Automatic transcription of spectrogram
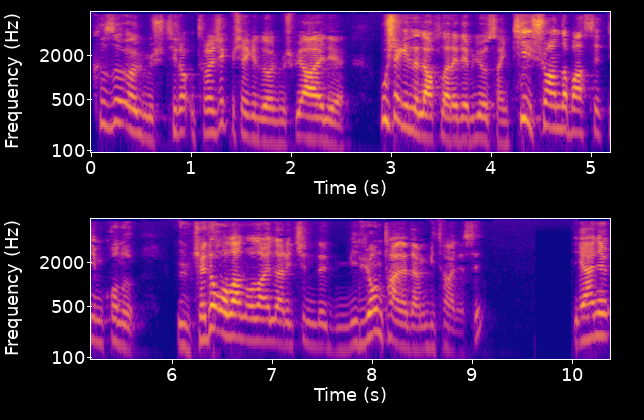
kızı ölmüş, tra- trajik bir şekilde ölmüş bir aileye bu şekilde laflar edebiliyorsan ki şu anda bahsettiğim konu ülkede olan olaylar içinde milyon taneden bir tanesi. Yani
